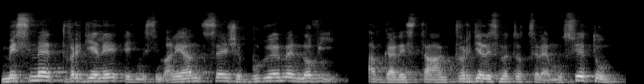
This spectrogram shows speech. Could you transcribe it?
My jsme tvrdili, teď myslím aliance, že budujeme nový Afganistán, tvrdili jsme to celému světu.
